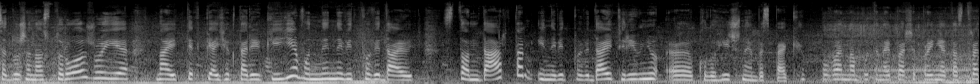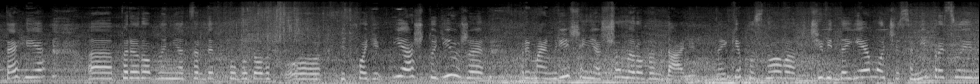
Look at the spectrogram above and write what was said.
це дуже насторожує. Навіть тих 5 гектарів, які є, вони не відповідають стандартам і не відповідають рівню е, екологічної безпеки. Повинна бути найперше прийнята стратегія е, перероблення твердих побутових відходів, і аж тоді вже приймаємо рішення, що ми робимо далі, на яких основах чи віддаємо, чи самі працюємо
